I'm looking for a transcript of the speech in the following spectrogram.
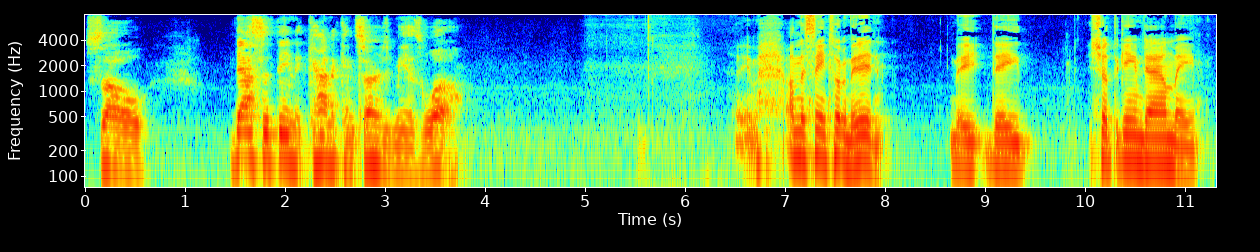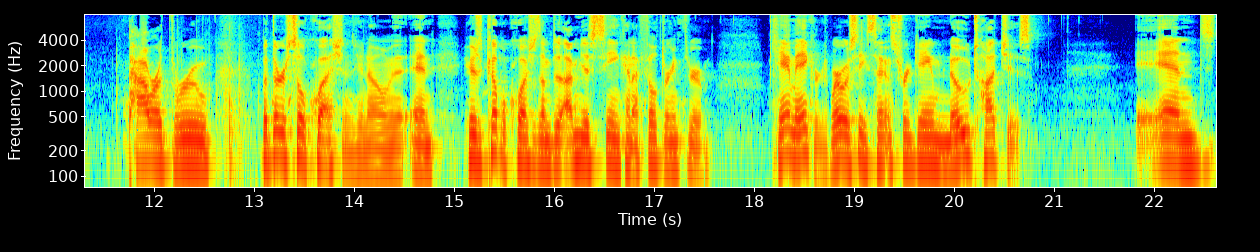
So that's the thing that kind of concerns me as well. On the same token, they didn't. They they shut the game down. They powered through, but there are still questions, you know. And here's a couple questions I'm I'm just seeing kind of filtering through. Cam Akers, where was he? Second straight game, no touches, and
